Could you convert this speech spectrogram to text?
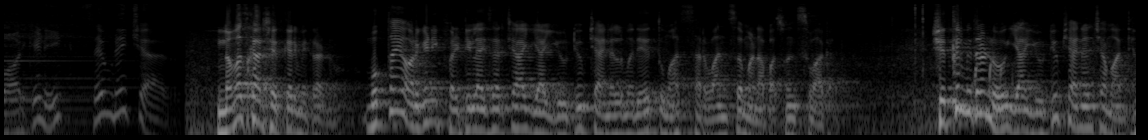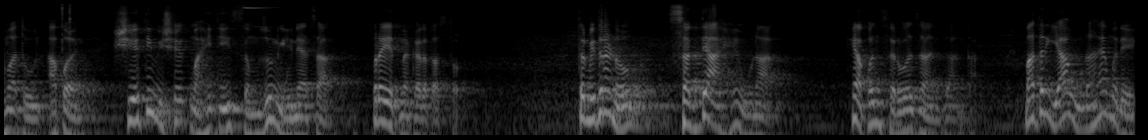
ऑर्गेनिक सेव्ह नेचर नमस्कार शेतकरी मित्रांनो. मुक्ताई ऑर्गेनिक फर्टिलायझरच्या या यूट्यूब चॅनलमध्ये तुम्हा सर्वांचं मनापासून स्वागत. शेतकरी मित्रांनो या यूट्यूब चॅनलच्या माध्यमातून आपण शेतीविषयक माहिती समजून घेण्याचा प्रयत्न करत असतो. तर मित्रांनो सध्या आहे उन्हाळा. हे आपण सर्वजण जाणता. मात्र या उन्हाळ्यामध्ये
